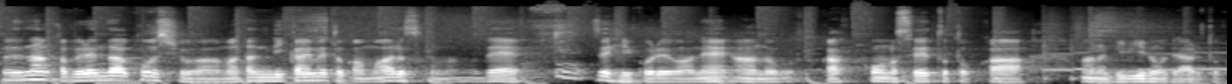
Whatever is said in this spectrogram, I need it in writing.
それでなんかブレンダー講習がまた2回目とかもあるそうなのでぜひこれはねあの学校の生徒とかあのビビノであるとか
